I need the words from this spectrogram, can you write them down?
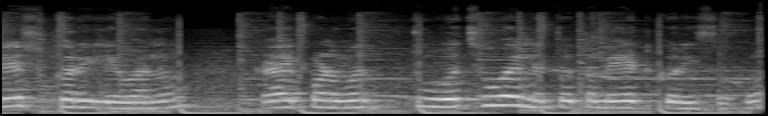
ટેસ્ટ કરી લેવાનો. કાંઈ પણ વધુ ઓછું હોય ને તો તમે એડ કરી શકો.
